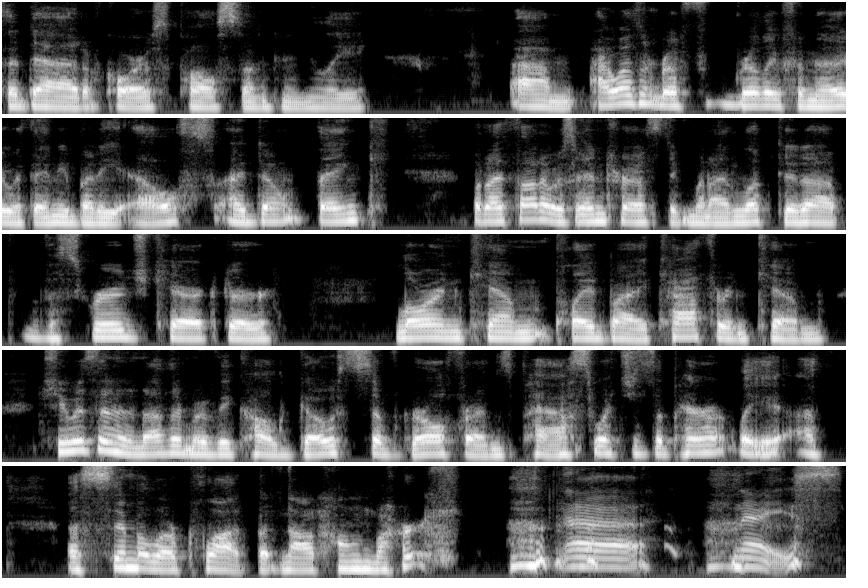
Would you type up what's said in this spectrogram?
the dad, of course, Paul Sun-Hyung Lee. Um, I wasn't ref- really familiar with anybody else, I don't think. But I thought it was interesting when I looked it up. The Scrooge character, Lauren Kim, played by Catherine Kim, she was in another movie called Ghosts of Girlfriends Past, which is apparently a, a similar plot, but not Hallmark. Uh, nice.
